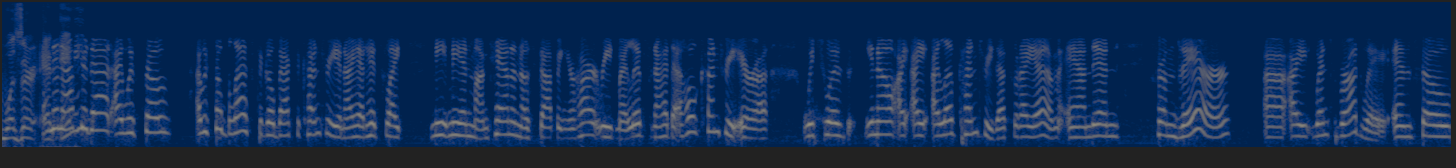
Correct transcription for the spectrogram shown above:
was there? And then any- after that, I was so I was so blessed to go back to country, and I had hits like "Meet Me in Montana," "No Stopping Your Heart," "Read My Lips," and I had that whole country era which was, you know, I, I, I love country. That's what I am. And then from there, uh, I went to Broadway. And so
